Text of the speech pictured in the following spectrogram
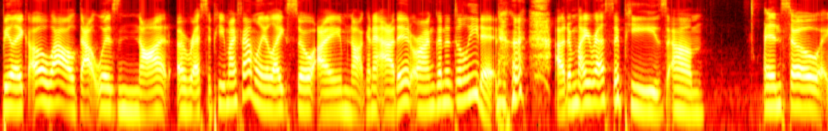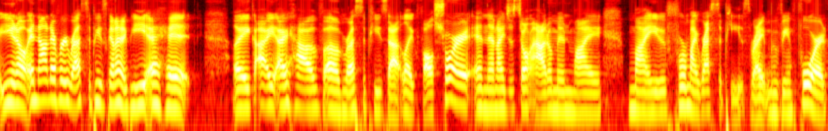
be like, oh, wow, that was not a recipe my family likes. So I'm not going to add it or I'm going to delete it out of my recipes. Um, and so, you know, and not every recipe is going to be a hit like I, I have um, recipes that like fall short, and then I just don't add them in my my for my recipes, right? Moving forward,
